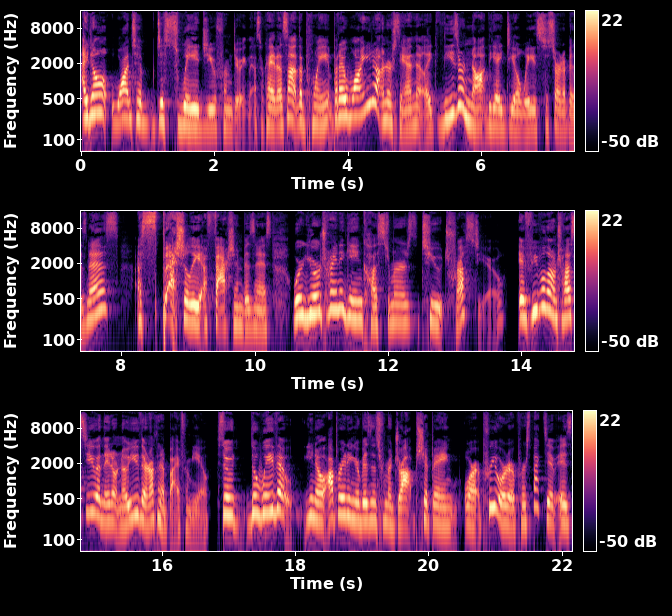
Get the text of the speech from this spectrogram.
I don't want to dissuade you from doing this. Okay. That's not the point, but I want you to understand that like these are not the ideal ways to start a business especially a fashion business where you're trying to gain customers to trust you if people don't trust you and they don't know you, they're not going to buy from you. So the way that, you know, operating your business from a drop shipping or a pre-order perspective is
